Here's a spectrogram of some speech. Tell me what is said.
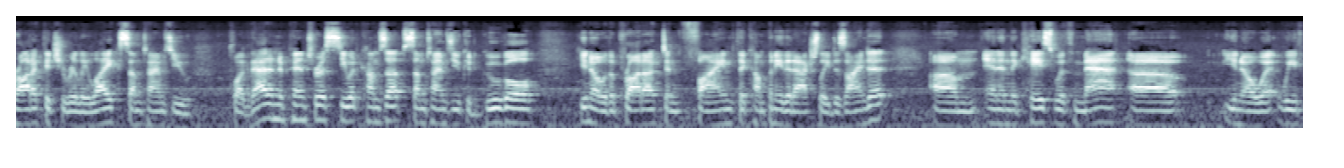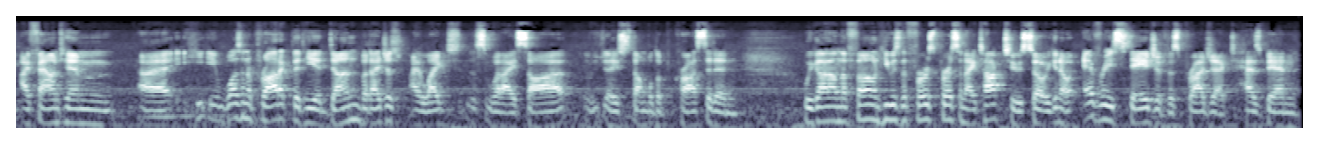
product that you really like. Sometimes you plug that into pinterest see what comes up. Sometimes you could google you know the product and find the company that actually designed it. Um, and in the case with matt uh, you know we i found him uh, he, it wasn't a product that he had done but i just i liked what i saw. I stumbled across it and we got on the phone. He was the first person I talked to. So, you know, every stage of this project has been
